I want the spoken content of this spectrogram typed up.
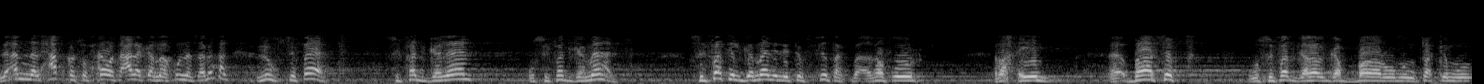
لأن الحق سبحانه وتعالى كما قلنا سابقا له صفات صفات جلال وصفات جمال. صفات الجمال اللي تبسطك بقى. غفور رحيم باسط وصفات جلال جبار ومنتقم.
